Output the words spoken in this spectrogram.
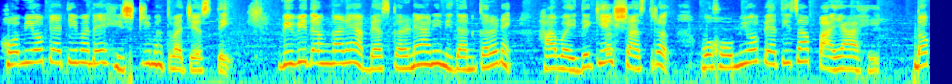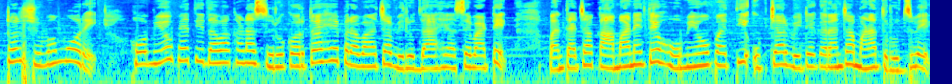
होमिओपॅथीमध्ये हिस्ट्री महत्त्वाची असते. विविध अंगाने अभ्यास करणे आणि निदान करणे हा वैद्यकीय शास्त्र व होमिओपॅथीचा पाया आहे. डॉक्टर शुभम मोरे होमिओपॅथी दवाखाना सुरू करतोय हे प्रवाहाच्या विरुद्ध आहे असे वाटेल पण त्याच्या कामाने ते होमिओपॅथी उपचार विटेकरांच्या मनात रुजवेल.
